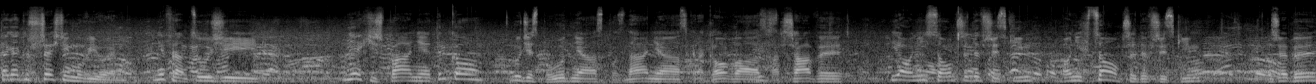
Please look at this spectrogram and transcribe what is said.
Tak jak już wcześniej mówiłem, nie Francuzi, nie Hiszpanie, tylko ludzie z południa, z Poznania, z Krakowa, z Warszawy. I oni są przede wszystkim, oni chcą przede wszystkim, żeby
